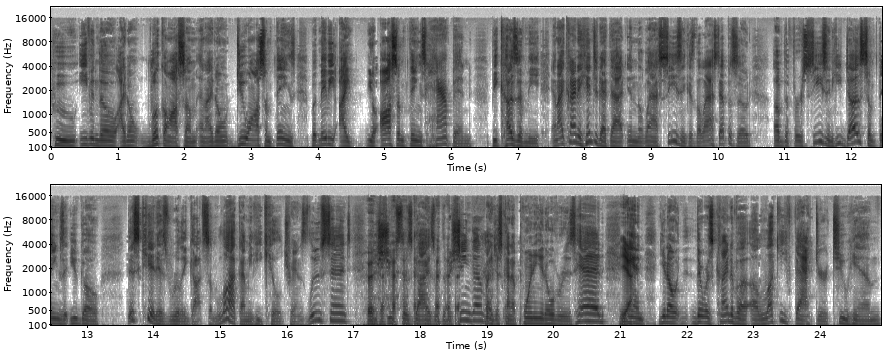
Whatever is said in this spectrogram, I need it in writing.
who, even though I don't look awesome and I don't do awesome things, but maybe I, you know, awesome things happen because of me." And I kind of hinted at that in the last season because the last episode of the first season, he does some things that you go, "This kid has really got some luck." I mean, he killed Translucent. He shoots those guys with the machine gun by just kind of pointing it over his head. Yeah. And you know, there was kind of a, a lucky factor to him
